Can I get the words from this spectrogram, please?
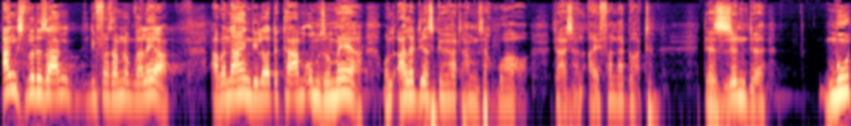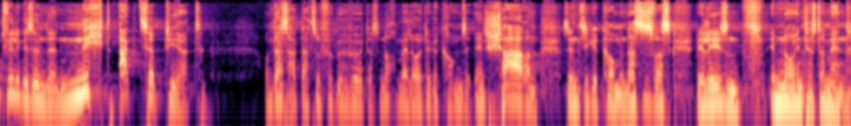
Angst würde sagen, die Versammlung war leer. Aber nein, die Leute kamen umso mehr. Und alle, die das gehört haben, haben gesagt, wow, da ist ein eifernder Gott, der Sünde, mutwillige Sünde nicht akzeptiert. Und das hat dazu gehört, dass noch mehr Leute gekommen sind. In Scharen sind sie gekommen. Das ist, was wir lesen im Neuen Testament.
